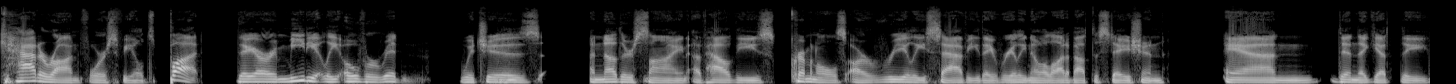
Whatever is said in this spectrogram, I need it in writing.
Cataron force fields, but they are immediately overridden, which is another sign of how these criminals are really savvy. They really know a lot about the station. And then they get the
